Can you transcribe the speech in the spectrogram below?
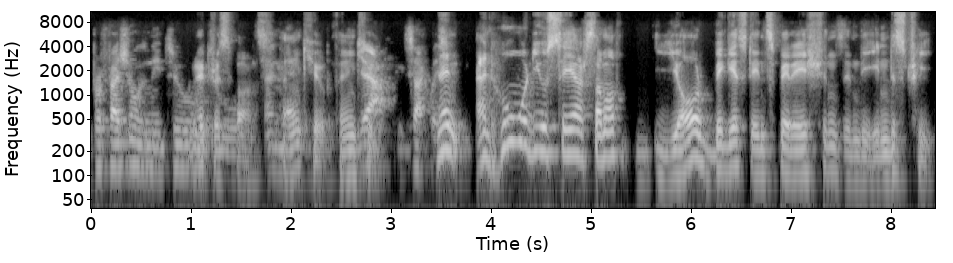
professionals need to. Great response. And, Thank you. Thank you. Yeah, exactly. And and who would you say are some of your biggest inspirations in the industry,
